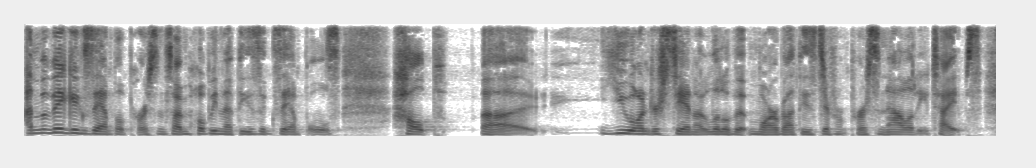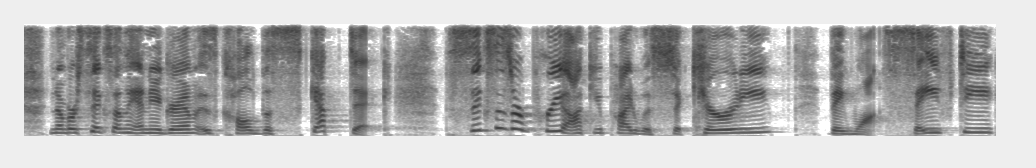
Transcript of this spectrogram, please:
I'm a big example person, so I'm hoping that these examples help uh, you understand a little bit more about these different personality types. Number six on the Enneagram is called the skeptic. Sixes are preoccupied with security. They want safety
